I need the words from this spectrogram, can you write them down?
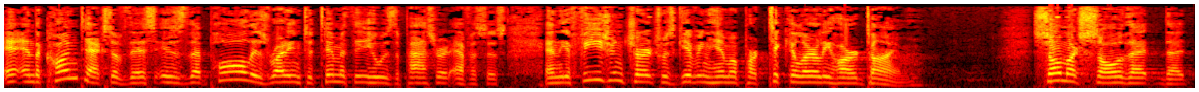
And, and the context of this is that Paul is writing to Timothy, who was the pastor at Ephesus, and the Ephesian church was giving him a particularly hard time. So much so that, that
